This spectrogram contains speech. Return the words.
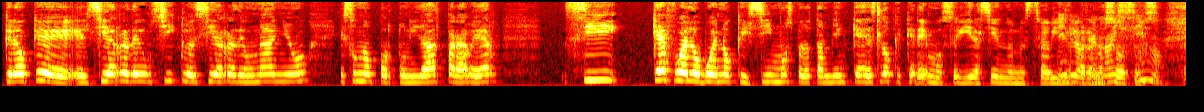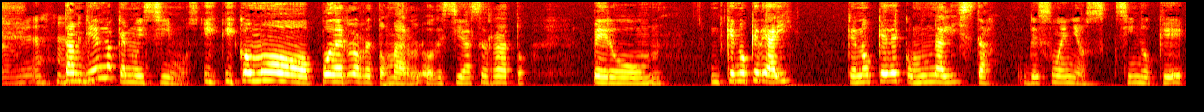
Creo que el cierre de un ciclo, el cierre de un año, es una oportunidad para ver si qué fue lo bueno que hicimos, pero también qué es lo que queremos seguir haciendo en nuestra vida para nosotros. también. también. lo que no hicimos y, y cómo poderlo retomar, lo decía hace rato, pero que no quede ahí, que no quede como una lista de sueños, sino que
